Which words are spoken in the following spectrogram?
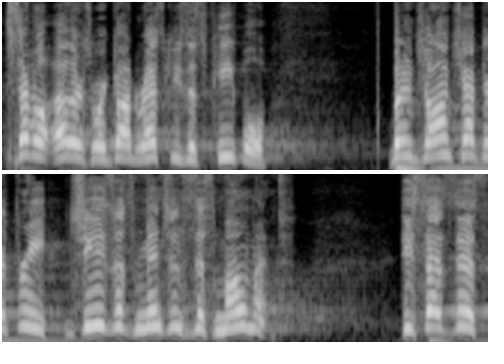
several others where God rescues his people. But in John chapter 3, Jesus mentions this moment. He says this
